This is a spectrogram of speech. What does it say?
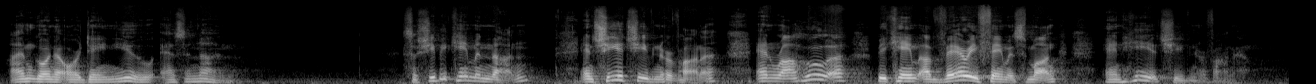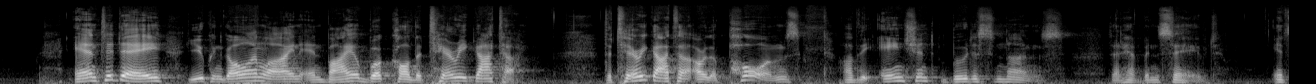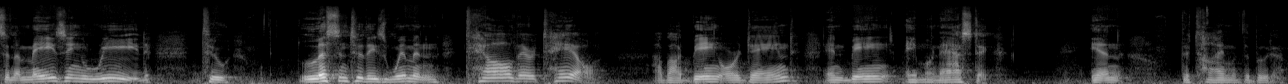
I'm going to ordain you as a nun. So she became a nun and she achieved nirvana. And Rahula became a very famous monk, and he achieved nirvana. And today, you can go online and buy a book called the Therigatha. The Therigatha are the poems of the ancient Buddhist nuns that have been saved. It's an amazing read to listen to these women tell their tale about being ordained and being a monastic in the time of the Buddha.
